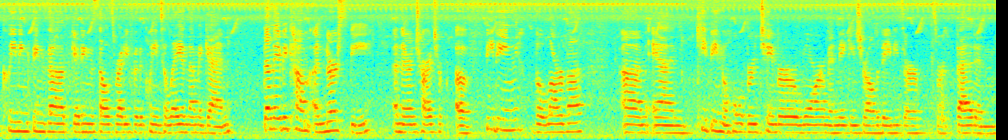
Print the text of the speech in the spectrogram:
cleaning things up, getting the cells ready for the queen to lay in them again. Then they become a nurse bee, and they're in charge of, feeding the larva um, and keeping the whole brood chamber warm and making sure all the babies are sort of fed and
